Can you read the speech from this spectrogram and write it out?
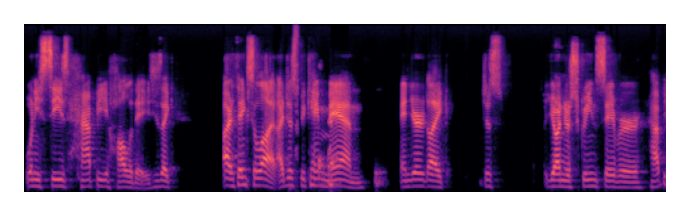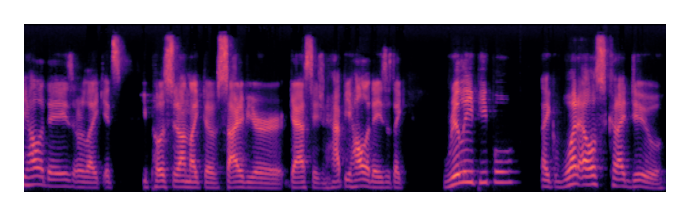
when he sees happy holidays. He's like, all right, thanks a lot. I just became man, and you're like, just you're on your screensaver, happy holidays, or like it's you posted on like the side of your gas station, happy holidays. It's like, really, people? Like, what else could I do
